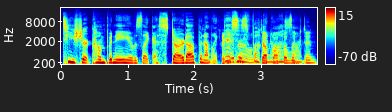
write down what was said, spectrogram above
t-shirt company. It was like a startup and I'm like, Have this you is ever hooked fucking up off of awesome. LinkedIn?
